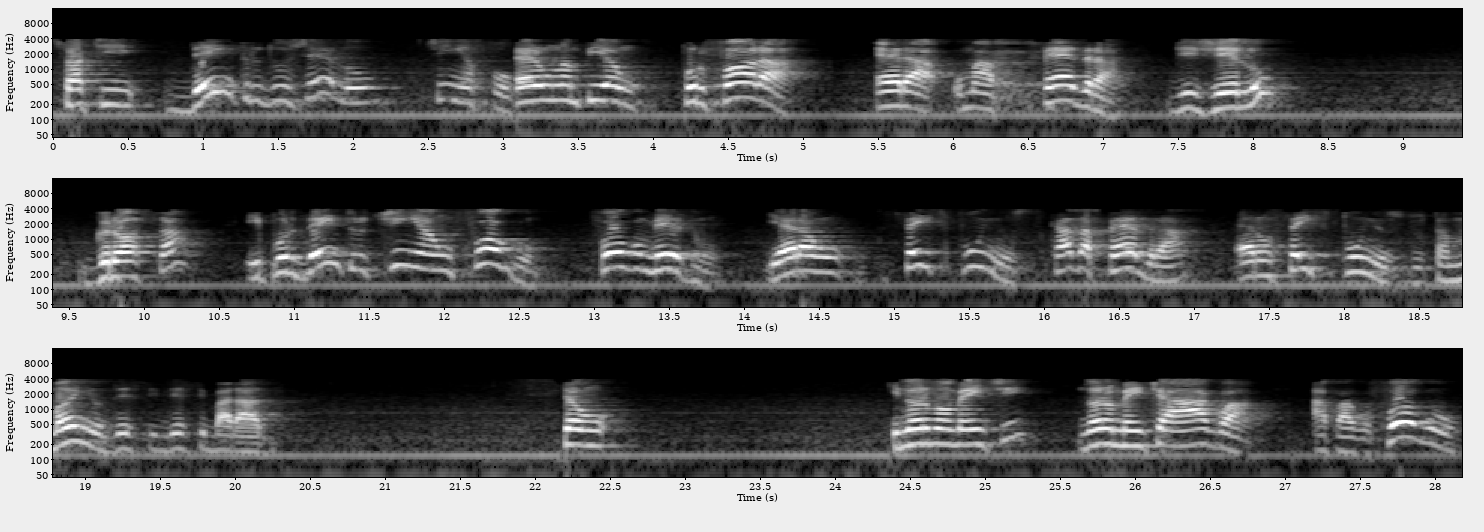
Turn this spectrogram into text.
Só que dentro do gelo tinha fogo. Era um lampião. Por fora era uma pedra de gelo grossa e por dentro tinha um fogo, fogo mesmo. E eram seis punhos. Cada pedra eram seis punhos do tamanho desse, desse barado. Então, e normalmente, normalmente a água apaga o fogo,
